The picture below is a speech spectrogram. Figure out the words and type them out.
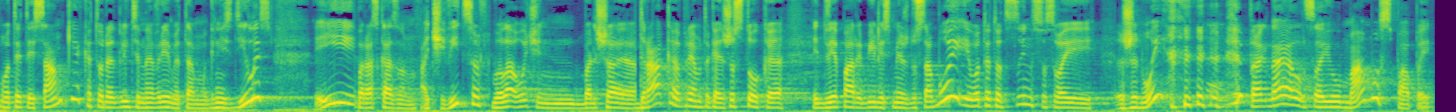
вот этой самки, которая длительное время там гнездилась, и по рассказам очевидцев была очень большая драка, прям такая жестокая, и две пары бились между собой, и вот этот сын со своей женой прогнал свою маму с папой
